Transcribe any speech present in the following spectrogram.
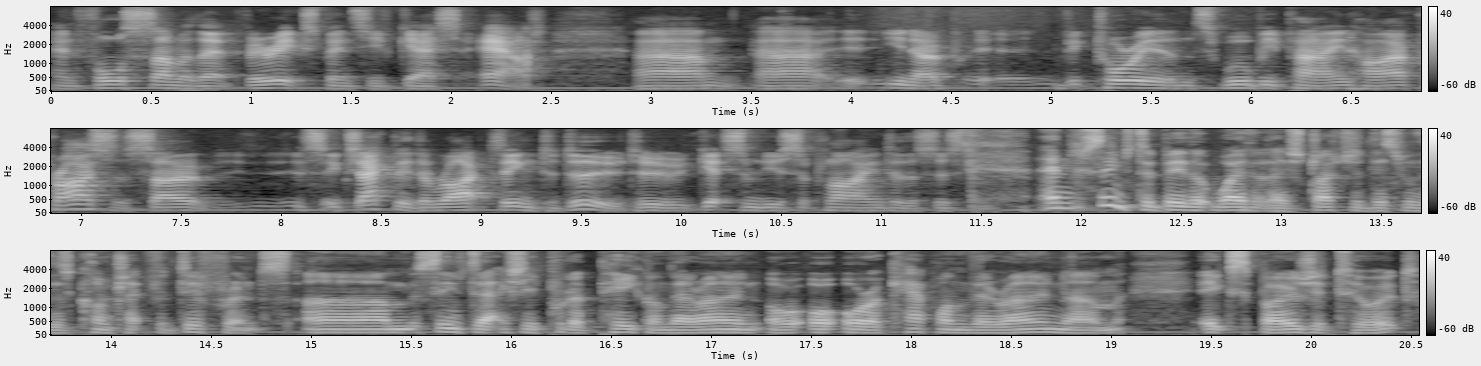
and force some of that very expensive gas out, um, uh, you know, Victorians will be paying higher prices. So it's exactly the right thing to do to get some new supply into the system. And it seems to be the way that they've structured this with this contract for difference um, seems to actually put a peak on their own or, or, or a cap on their own um, exposure to it.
